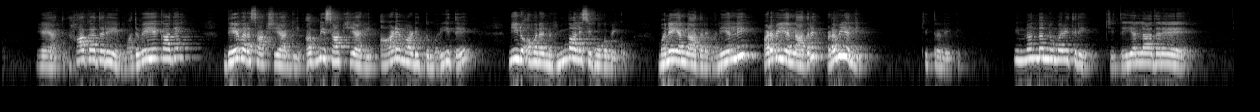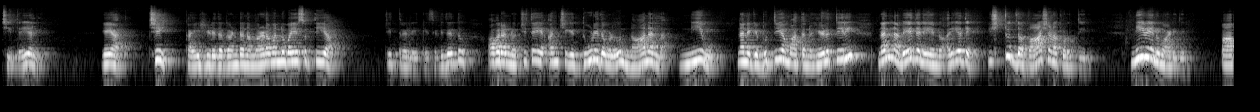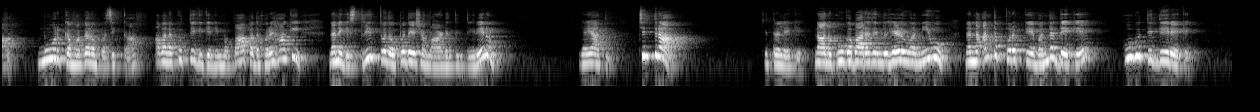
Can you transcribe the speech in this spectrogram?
ಯಯಾತಿ ಹಾಗಾದರೆ ಮದುವೆಯೇ ಕಾದೆ? ದೇವರ ಸಾಕ್ಷಿಯಾಗಿ, ಅಗ್ನಿ ಸಾಕ್ಷಿಯಾಗಿ ಆಣೆ ಮಾಡಿದ್ದು ಮರೆಯಿತೆ ನೀನು ಅವನನ್ನು ಹಿಂಬಾಲಿಸಿ ಹೋಗಬೇಕು. ಮನೆಯಲ್ಲಾದರೆ ಮನೆಯಲ್ಲಿ, ಅಡವಿಯಲ್ಲಾದರೆ ಅಡವಿಯಲ್ಲಿ. ಚಿತ್ರಲೇಖೆ ಇನ್ನೊಂದನ್ನು ಮರಿತಿರಿ. ಚಿತೆಯಲ್ಲಾದರೆ ಚಿತೆಯಲ್ಲಿ. ಏಯಾತ್, ಛೀ, ಕೈ ಹಿಡಿದ ಗಂಡನ ಮರಣವನ್ನು ಬಯಸುತ್ತೀಯಾ? ಚಿತ್ರಲೇಖೆ ಸಿಡಿದೆದ್ದು, ಅವರನ್ನು ಚಿತೆಯ ಅಂಚಿಗೆ ದೂಡಿದವಳು ನಾನಲ್ಲ. ನೀವು ನನಗೆ ಬುದ್ಧಿಯ ಮಾತನ್ನು ಹೇಳುತ್ತೀರಿ, ನನ್ನ ವೇದನೆಯನ್ನು ಅರಿಯದೆ ಇಷ್ಟುದ್ದ ಭಾಷಣ ಕೊಡುತ್ತೀರಿ. ನೀವೇನು ಮಾಡಿದಿರಿ? ಪಾಪ, ಮೂರ್ಖ ಮಗನೊಬ್ಬ ಸಿಕ್ಕ, ಅವನ ಕುತ್ತಿಗೆಗೆ ನಿಮ್ಮ ಪಾಪದ ಹೊರೆ ಹಾಕಿ ನನಗೆ ಸ್ತ್ರೀತ್ವದ ಉಪದೇಶ ಮಾಡುತ್ತಿದ್ದೀರೇನು? ಯಯಾತಿ. ಚಿತ್ರ. ಚಿತ್ರಲೇಖೆ. ನಾನು ಕೂಗಬಾರದೆಂದು ಹೇಳುವ ನೀವು ನನ್ನ ಅಂತಃಪುರಕ್ಕೆ ಬಂದದ್ದೇಕೆ? ಕೂಗುತ್ತಿದ್ದೀರೇಕೆ?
